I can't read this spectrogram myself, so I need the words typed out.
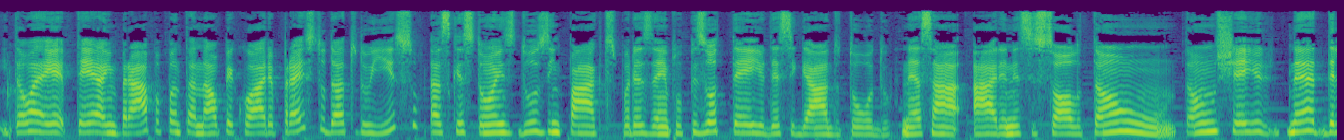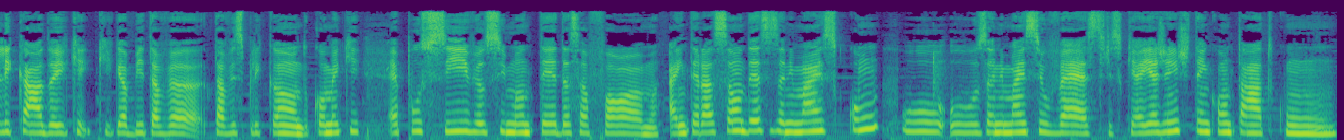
Então é ter a Embrapa Pantanal Pecuária para estudar tudo isso, as questões dos impactos, por exemplo, o pisoteio desse gado todo nessa área, nesse solo tão tão cheio, né, delicado aí que que Gabi tava tava explicando, como é que é possível se manter dessa forma, a interação desses animais com o, os animais silvestres, que aí a gente tem contato com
